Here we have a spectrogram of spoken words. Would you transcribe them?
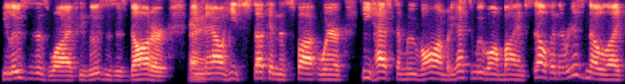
he loses his wife, he loses his daughter, and now he's stuck in the spot where he has to move on, but he has to move on by himself. And there is no like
